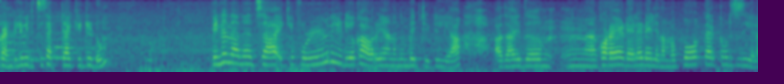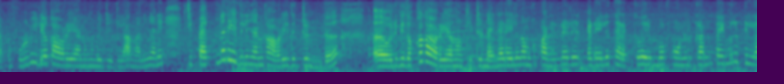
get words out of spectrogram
ഫ്രണ്ടിൽ വിരിച്ച് സെറ്റാക്കിയിട്ട് ഇടും. പിന്നെ എന്താണെന്ന് വെച്ചാൽ എനിക്ക് ഫുൾ വീഡിയോ കവർ ചെയ്യാനൊന്നും പറ്റിയിട്ടില്ല. അതായത് കുറേ ഇടയിലിടയിൽ നമ്മളിപ്പോൾ തിരക്ക് പിടിച്ച് ചെയ്യല അപ്പോൾ ഫുൾ വീഡിയോ കവർ ചെയ്യാനൊന്നും പറ്റിയിട്ടില്ല. എന്നാലും ഞാൻ എനിക്ക് പറ്റുന്ന രീതിയിൽ ഞാൻ കവർ ചെയ്തിട്ടുണ്ട്. ഒരു വിധമൊക്കെ കവർ ചെയ്യാൻ നോക്കിയിട്ടുണ്ട്. അതിന്റെ ഇടയിൽ നമുക്ക് പണിയുടെ ഇടയിൽ തിരക്ക് വരുമ്പോൾ ഫോൺ എടുക്കാൻ ടൈം കിട്ടില്ല.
